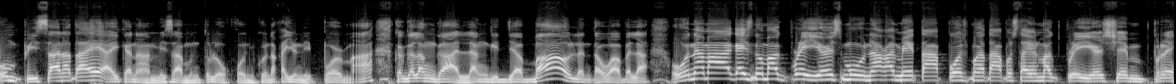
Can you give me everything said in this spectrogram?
umpisa na tayo ay kanami sa tulokon ko naka uniform ah kagalang-galang gidya baw lang tawa bala. Una mga guys no mag prayers muna kami tapos mga tapos tayo mag prayers syempre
